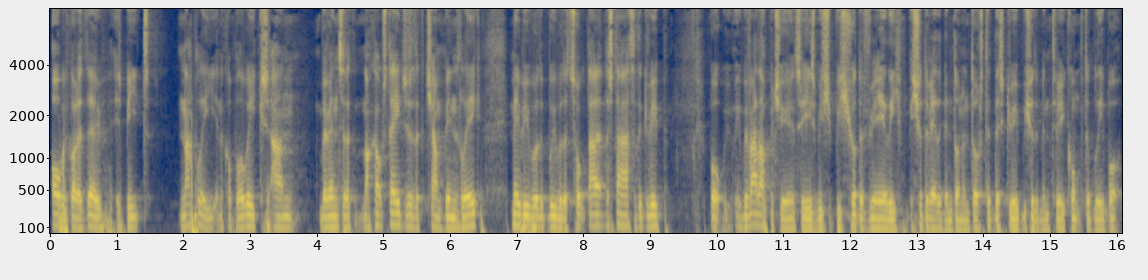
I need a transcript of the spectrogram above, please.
all we've got to do is beat Napoli in a couple of weeks and we're into the knockout stages of the Champions League. Maybe we would, we would have took that at the start of the group, but we, have had opportunities. We, we should have really, we should have really been done and dusted this group. We should have been through comfortably, but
